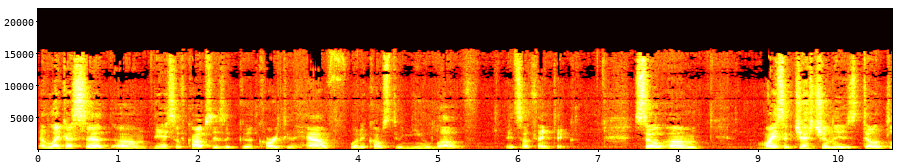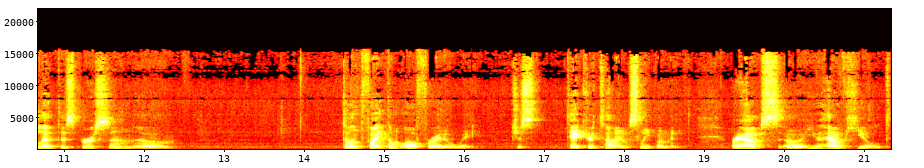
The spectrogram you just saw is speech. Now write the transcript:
And like I said, um, the Ace of Cups is a good card to have when it comes to new love. It's authentic. So um, my suggestion is don't let this person, um, don't fight them off right away. Just take your time, sleep on it. Perhaps uh, you have healed.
